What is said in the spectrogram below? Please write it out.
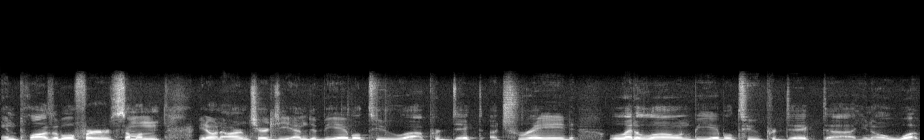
implausible for someone, you know, an armchair GM to be able to uh, predict a trade, let alone be able to predict, uh, you know, what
